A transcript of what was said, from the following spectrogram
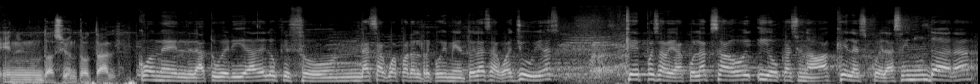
en inundación total. Con la tubería de lo que son las aguas para el recogimiento de las aguas lluvias, que pues había colapsado y ocasionaba que la escuela se inundara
